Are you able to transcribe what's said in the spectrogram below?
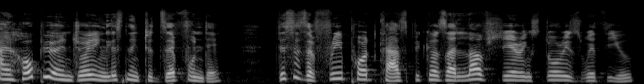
I hope you're enjoying listening to zefunde. This is a free podcast because i love sharing stories with you.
